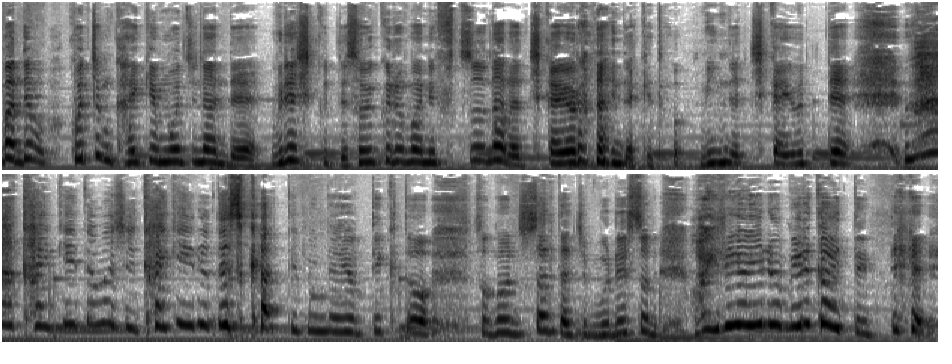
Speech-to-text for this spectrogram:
まあでもこっちも会見持ちなんで嬉しくてそういう車に普通なら近寄らないんだけどみんな近寄って「うわー会見魂会見いるんですか?」ってみんな寄っていくとそのおじさんたちも嬉しそうに「あいるよいるよ見るかい」って言って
